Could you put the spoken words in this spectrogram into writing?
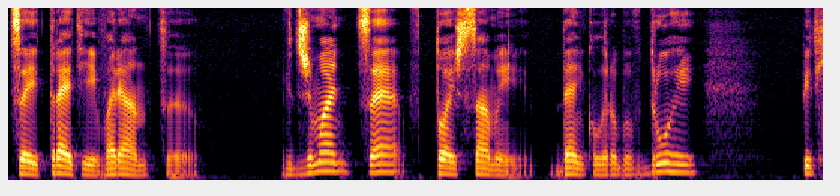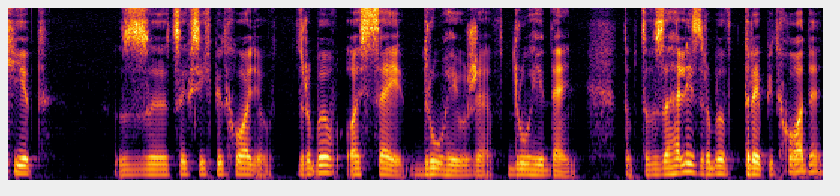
Цей третій варіант е, віджимань це в той ж самий день, коли робив другий підхід з цих всіх підходів. Зробив ось цей другий вже в другий день. Тобто, взагалі зробив три підходи.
